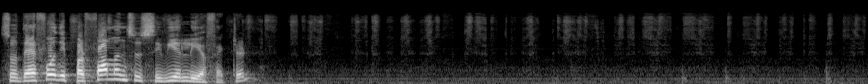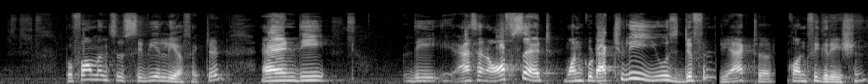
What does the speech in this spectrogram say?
So, therefore, the performance is severely affected. Performance is severely affected and the the as an offset one could actually use different reactor configuration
